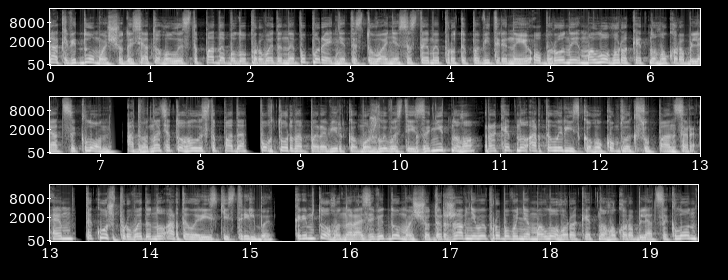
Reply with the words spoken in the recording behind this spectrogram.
Так відомо, що 10 листопада було проведене попереднє тестування системи протиповітряної оборони малого ракетного корабля Циклон. А 12 листопада повторна перевірка можливостей зенітного ракетно-артилерійського комплексу Панцер М також проведено артилерійські стрільби. Крім того, наразі відомо, що державні випробування малого ракетного корабля Циклон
